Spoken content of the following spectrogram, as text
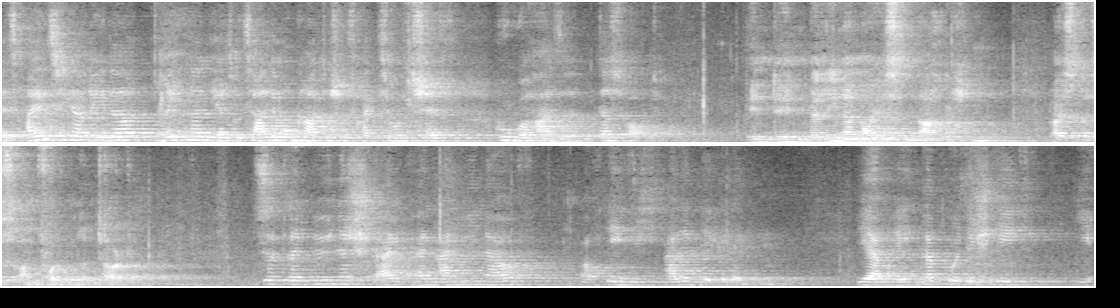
als einziger Redner, Redner der sozialdemokratische Fraktionschef Hugo Hase das Wort. In den Berliner Neuesten Nachrichten heißt es am folgenden Tag, Zur Tribüne steigt ein Mann hinauf, auf den sich alle Blicke wenden. Wie er am Rednerpulte steht, die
